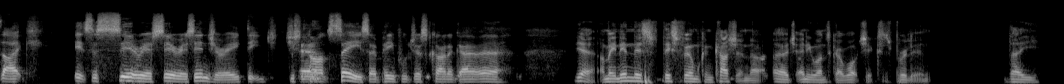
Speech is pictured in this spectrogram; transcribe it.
like it's a serious, serious injury that you just Yeah. can't see. So people just kind of go, eh. Yeah, I mean, in this this film Concussion, I urge anyone to go watch it 'cause it's brilliant. They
